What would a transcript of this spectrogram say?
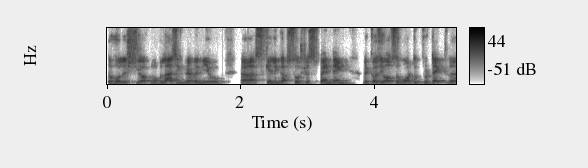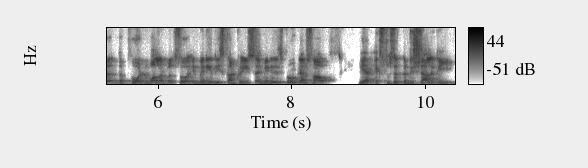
the whole issue of mobilizing revenue, uh, scaling up social spending, because you also want to protect the, the poor and vulnerable. So in many of these countries and many of these programs now, we have explicit conditionality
